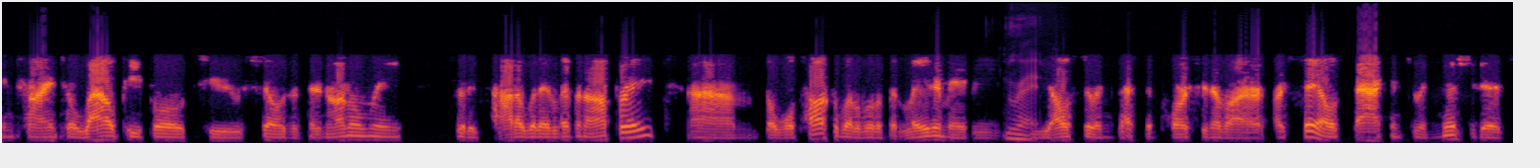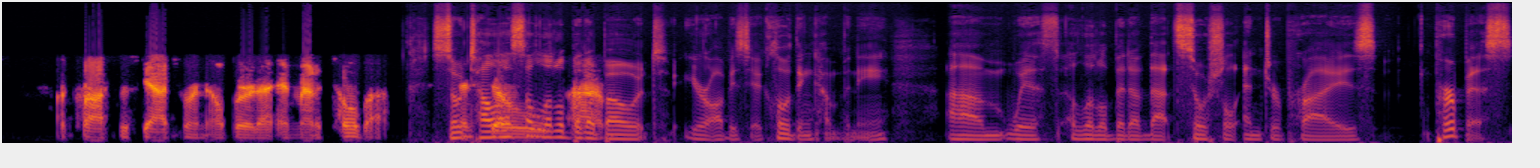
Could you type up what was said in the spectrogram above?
in trying to allow people to show that they're not only sort of proud of where they live and operate, um, but we'll talk about a little bit later maybe. Right. We also invest a portion of our, our sales back into initiatives across Saskatchewan, Alberta, and Manitoba. So And tell us a little bit um, about you're obviously a clothing company um, with a little bit of that social enterprise purpose.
